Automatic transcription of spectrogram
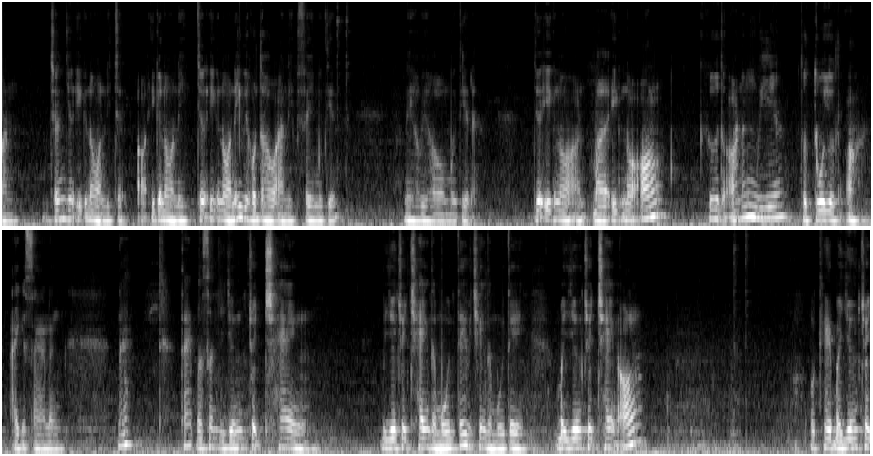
one អញ្ចឹងយើង ignore នេះ ignore នេះអញ្ចឹង ignore នេះវាហត់ទៅរកអានេះផ្សេងមួយទៀតនេះវាហៅមួយទៀតយើង ignore បើ ignore all គឺទាំងអស់ហ្នឹងវាទទួលយកទាំងអស់ឯកសារហ្នឹងណាតែបើសិនជាយើងចុច change បើយើងចុច change តែមួយទេវា change តែមួយទេបើយើងចុច change all អូខេបើយើងចុច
